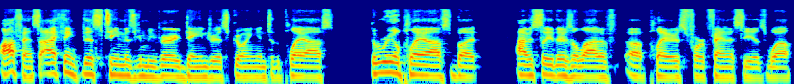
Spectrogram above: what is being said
offense. I think this team is going to be very dangerous going into the playoffs, the real playoffs. But obviously, there's a lot of uh, players for fantasy as well.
